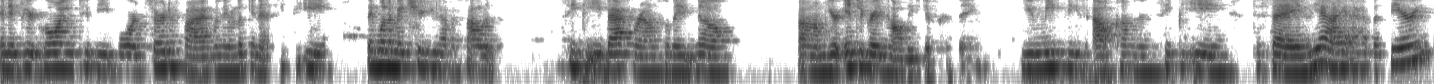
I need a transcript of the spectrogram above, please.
And if you're going to be board certified when they're looking at CPE, they want to make sure you have a solid CPE background so they know um, you're integrating all these different things. You meet these outcomes in CPE to say, yeah, I have the theory,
